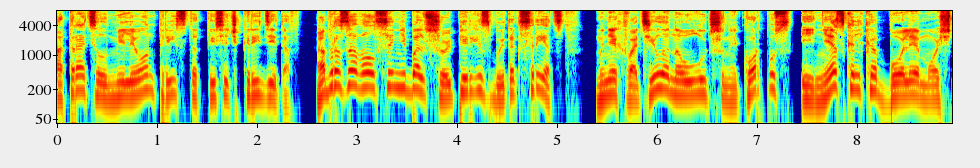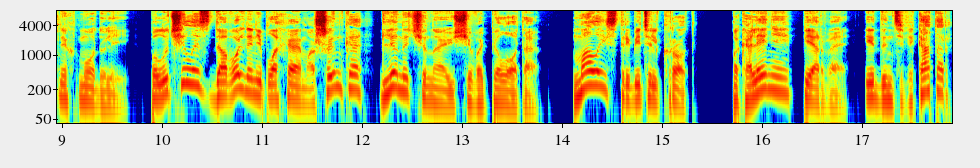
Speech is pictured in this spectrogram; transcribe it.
сутки. Вы можете присвоить уникальный идентификатор. Фух, еле уложился потратил миллион триста тысяч кредитов. Образовался небольшой переизбыток средств. Мне хватило на улучшенный корпус и несколько более мощных модулей. Получилась довольно неплохая машинка для начинающего пилота. Малый истребитель Крот. Поколение первое. Идентификатор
